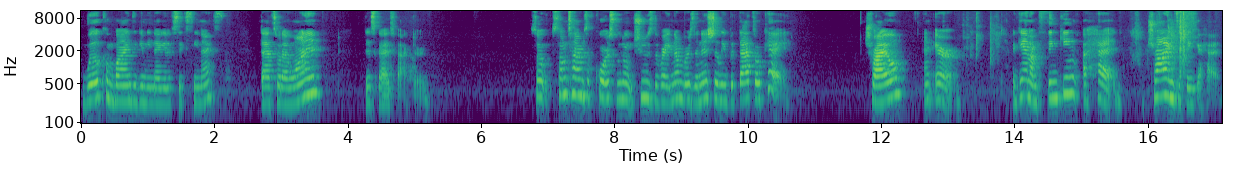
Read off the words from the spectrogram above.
will combine to give me negative 16x. That's what I wanted. This guy's factored. So sometimes, of course, we don't choose the right numbers initially, but that's okay. Trial and error. Again, I'm thinking ahead, I'm trying to think ahead.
